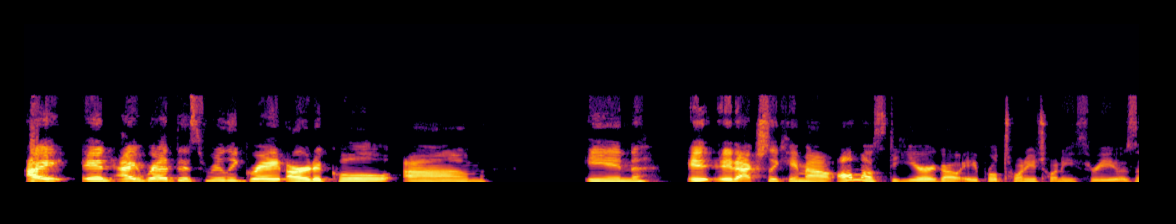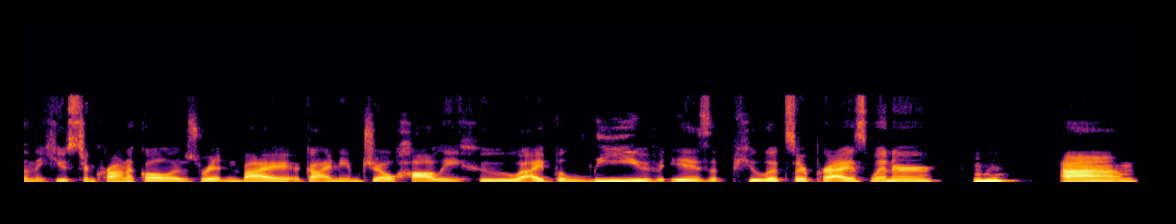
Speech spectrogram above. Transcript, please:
I and I read this really great article um in it, it actually came out almost a year ago, April 2023. It was in the Houston Chronicle. It was written by a guy named Joe Holley, who I believe is a Pulitzer Prize winner. Mm-hmm. Um,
